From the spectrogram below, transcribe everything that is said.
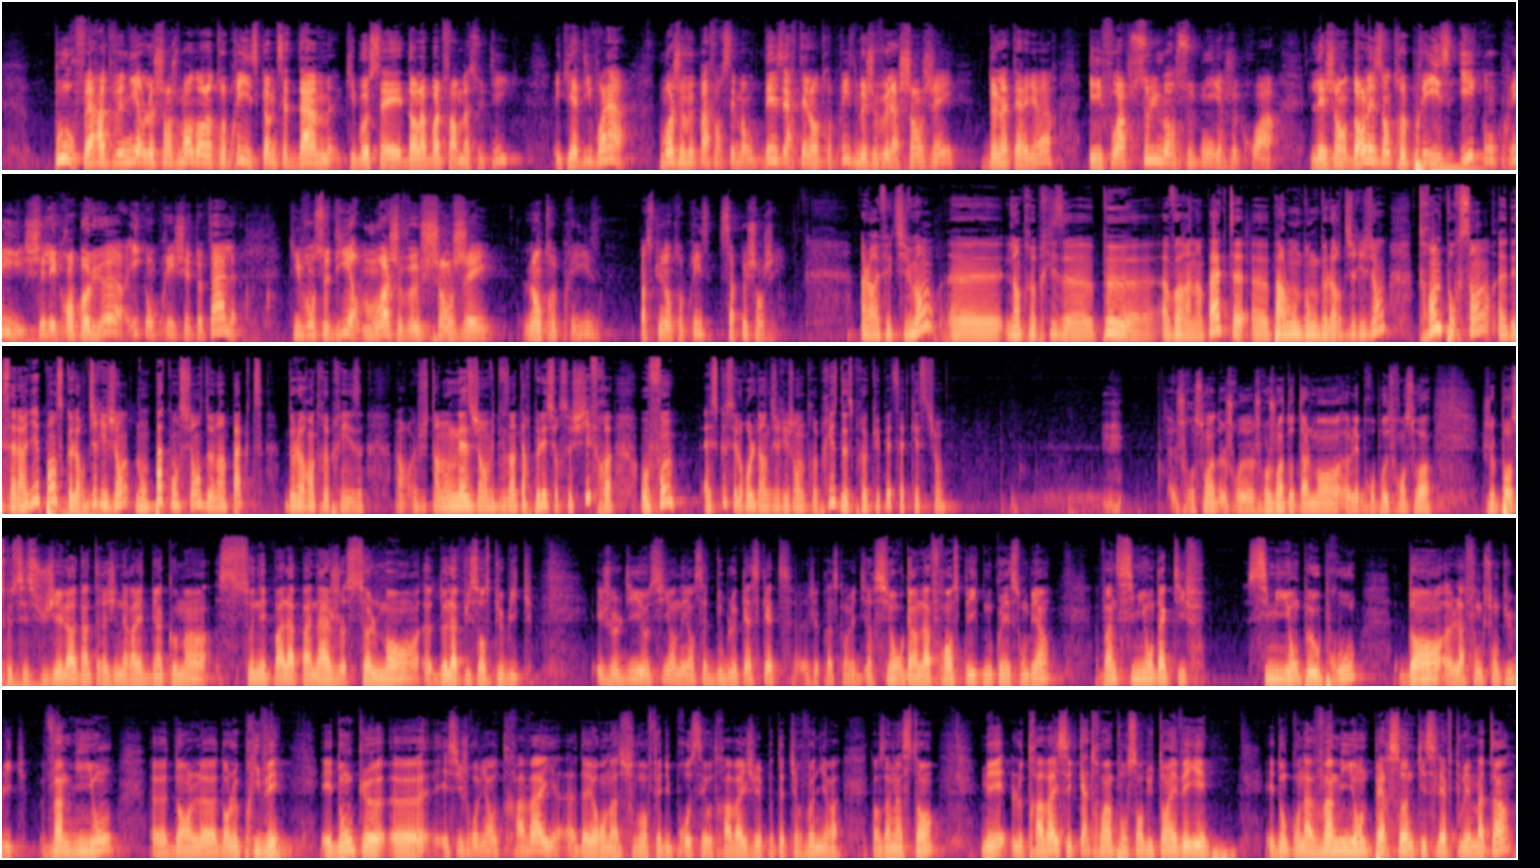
pour faire advenir le changement dans l'entreprise, comme cette dame qui bossait dans la boîte pharmaceutique et qui a dit, voilà, moi je ne veux pas forcément déserter l'entreprise, mais je veux la changer de l'intérieur. Et il faut absolument soutenir, je crois, les gens dans les entreprises, y compris chez les grands pollueurs, y compris chez Total, qui vont se dire, moi je veux changer l'entreprise, parce qu'une entreprise, ça peut changer. Alors effectivement, euh, l'entreprise euh, peut euh, avoir un impact. parlons donc de leurs dirigeants. 30% des salariés pensent que leurs dirigeants n'ont pas conscience de l'impact de leur entreprise. Alors Justin Longness, j'ai envie de vous interpeller sur ce chiffre. Au fond, est-ce que c'est le rôle d'un dirigeant d'entreprise de se préoccuper de cette question? Je, je, rejoins totalement les propos de François. Je pense que ces sujets-là d'intérêt général et de bien commun, ce n'est pas l'apanage seulement de la puissance publique. Et je le dis aussi en ayant cette double casquette, j'ai presque envie de dire. Si on regarde la France, pays que nous connaissons bien, 26 millions d'actifs. 6 millions peu ou prou dans la fonction publique, 20 millions dans le, dans le privé. Et donc, et si je reviens au travail, d'ailleurs on a souvent fait du procès au travail, je vais peut-être y revenir dans un instant, mais le travail c'est 80% du temps éveillé. Et donc on a 20 millions de personnes qui se lèvent tous les matins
